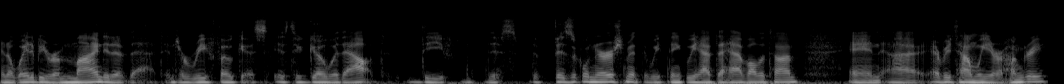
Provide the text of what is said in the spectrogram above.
And a way to be reminded of that and to refocus is to go without the this the physical nourishment that we think we have to have all the time. And uh, every time we are hungry,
